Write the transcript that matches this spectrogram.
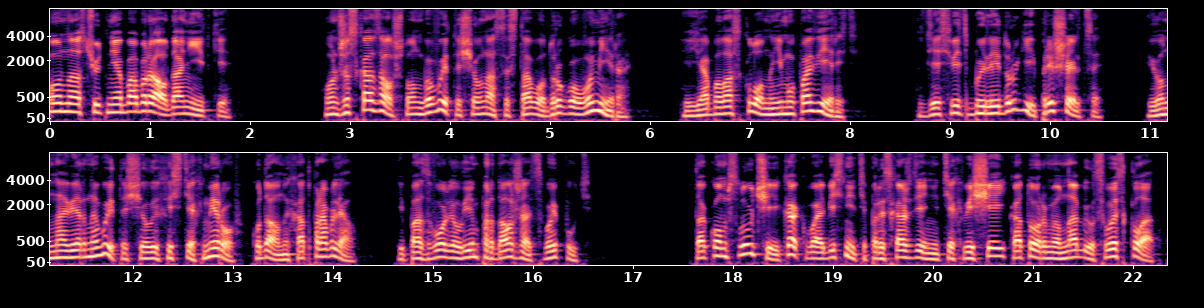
Он нас чуть не обобрал до нитки». Он же сказал, что он бы вытащил нас из того другого мира. И я была склонна ему поверить. Здесь ведь были и другие пришельцы. И он, наверное, вытащил их из тех миров, куда он их отправлял, и позволил им продолжать свой путь. В таком случае, как вы объясните происхождение тех вещей, которыми он набил свой склад?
